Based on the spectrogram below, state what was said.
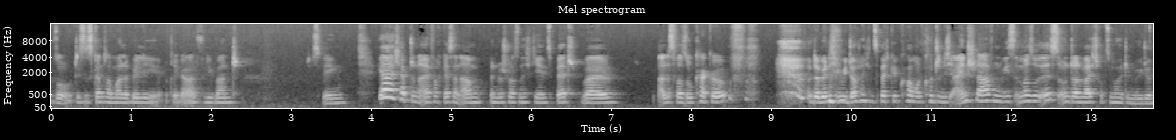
so dieses ganz normale Billy-Regal für die Wand. Deswegen. Ja, ich habe dann einfach gestern Abend bin beschlossen, ich gehe ins Bett, weil alles war so kacke. Und da bin ich irgendwie doch nicht ins Bett gekommen und konnte nicht einschlafen, wie es immer so ist. Und dann war ich trotzdem heute müde.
